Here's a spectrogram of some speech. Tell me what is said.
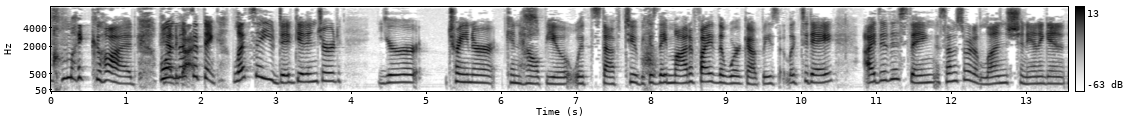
Oh my god. Well, Hand and that's God. the thing. Let's say you did get injured, your trainer can help you with stuff too because they modify the workout based. Like today, I did this thing, some sort of lunge shenanigan,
